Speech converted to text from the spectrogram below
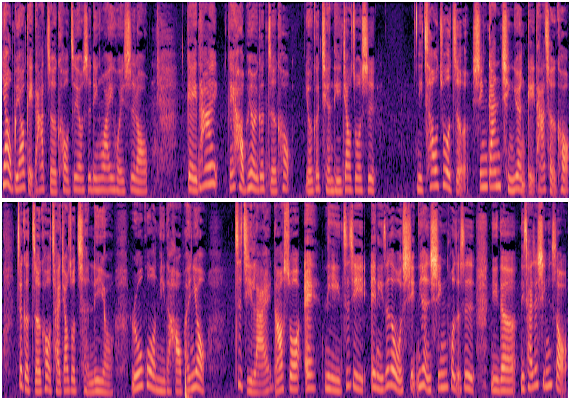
要不要给他折扣，这又是另外一回事喽。给他给好朋友一个折扣，有一个前提叫做是。你操作者心甘情愿给他折扣，这个折扣才叫做成立哦。如果你的好朋友自己来，然后说：“哎，你自己，哎，你这个我新，你很新，或者是你的你才是新手，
